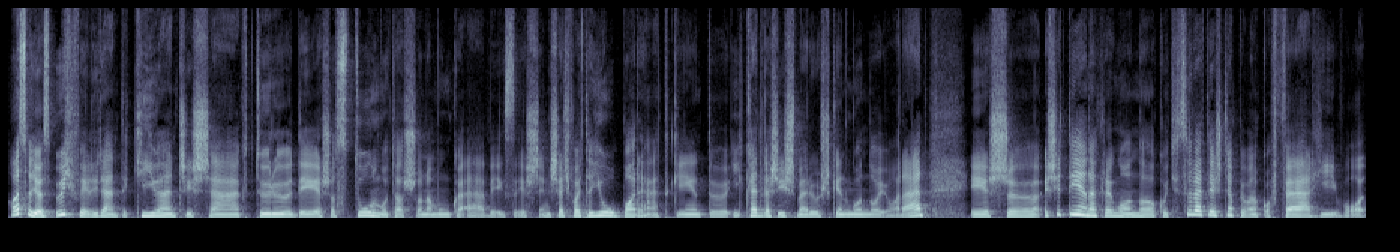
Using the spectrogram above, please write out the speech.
Az, hogy az ügyfél iránti kíváncsiság, törődés, az túlmutasson a munka elvégzésén, és egyfajta jó barátként, kedves ismerősként gondoljon rád, és, és itt ilyenekre gondolok, hogy születésnapja van, akkor felhívod,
